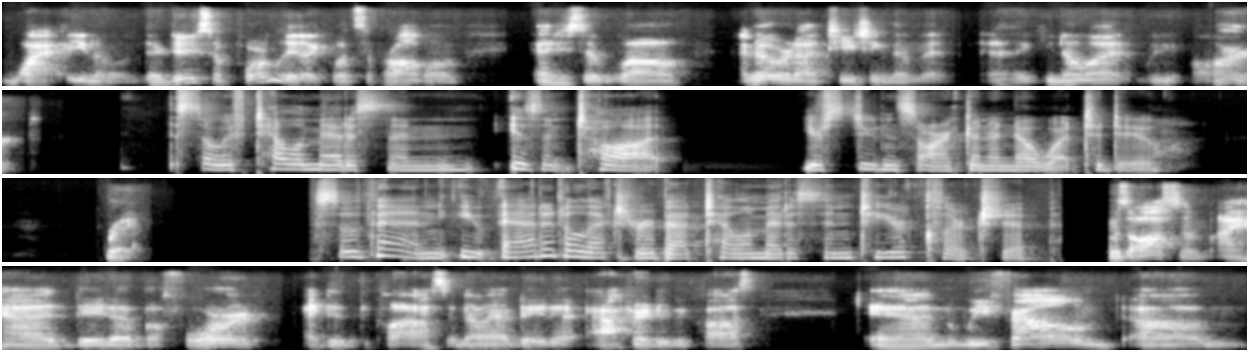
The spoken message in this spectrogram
why, you know, they're doing so poorly. Like, what's the problem? And he said, well, I know we're not teaching them it. And I think, you know what? We aren't. So if telemedicine isn't taught, your students aren't going to know what to do. Right. So then you added a lecture about telemedicine to your clerkship. It was awesome. I had data before I did the class, and now I have data after I did the class. And we found, um,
